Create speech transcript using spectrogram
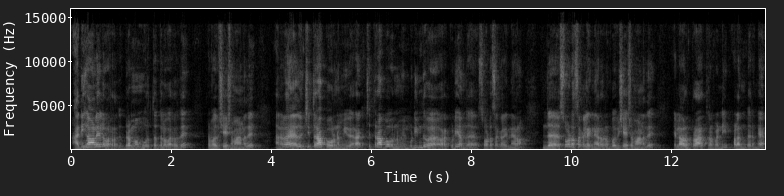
அதிகாலையில் வர்றது பிரம்ம முகூர்த்தத்தில் வர்றது ரொம்ப விசேஷமானது. அதனால் அதுவும் சித்ரா பௌர்ணமி வேறு. சித்ரா பௌர்ணமி முடிந்து வ வரக்கூடிய அந்த சோடசக்கலை நேரம். இந்த சோடசக்கலை நேரம் ரொம்ப விசேஷமானது. எல்லோரும் பிரார்த்தனை பண்ணி பலன் பெறுங்க.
